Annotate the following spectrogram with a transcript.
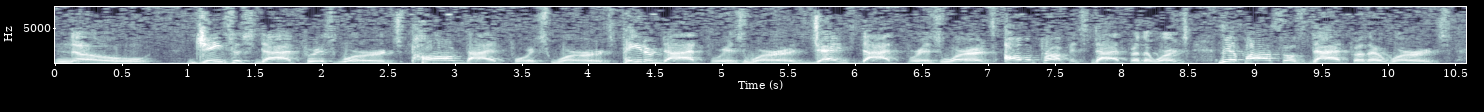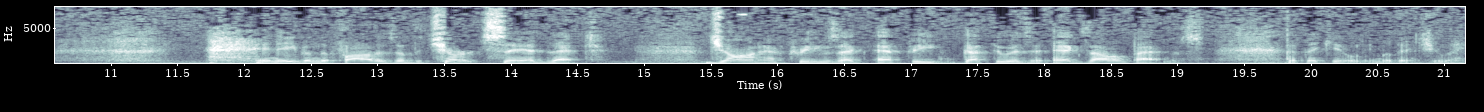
No. Jesus died for his words. Paul died for his words. Peter died for his words. James died for his words. All the prophets died for their words. The apostles died for their words. And even the fathers of the church said that John, after he was after he got through his exile on Patmos, that they killed him eventually.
